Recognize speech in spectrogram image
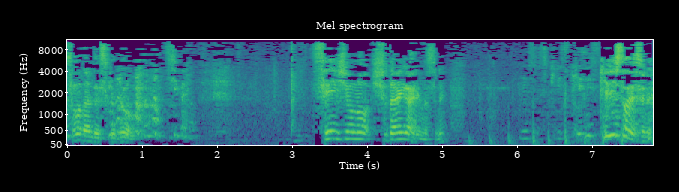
そうなんですけど。聖書の主題がありますね。キリストです。ね。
